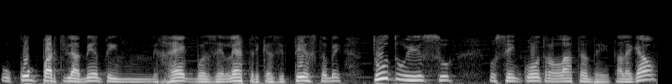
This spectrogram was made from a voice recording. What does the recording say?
o compartilhamento em réguas elétricas e texto também, tudo isso você encontra lá também, tá legal?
